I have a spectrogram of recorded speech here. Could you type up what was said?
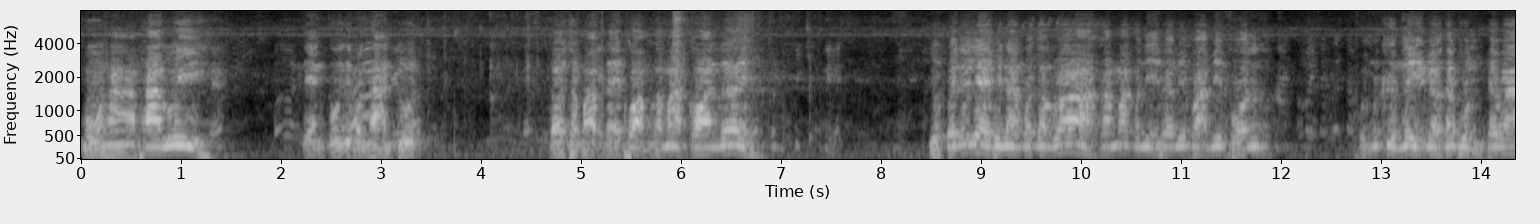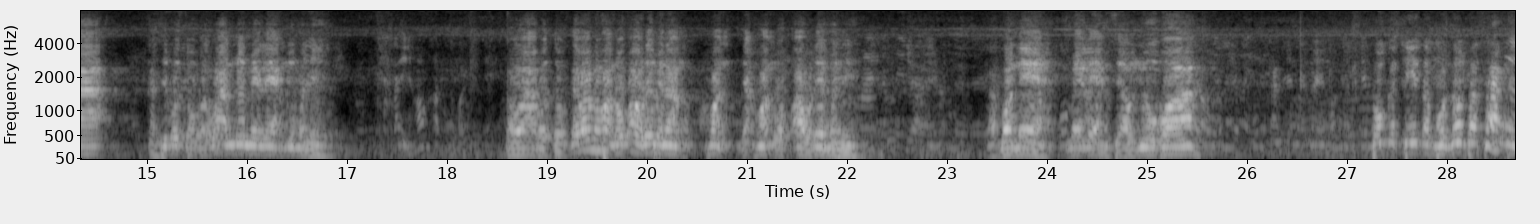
หมูหาพาลุยแต่งตัวที่บนฐานจุดก็ฉบับไหนพร้อมก็มาก่อนเลย หยุดไปเรื่อยๆพี่น้องม่ต้องรอคำมากกว่านี้เพื่อมีฟ้ามีฝนฝนมันขึ้นไม่อีกแล้วทั้งพุ่นแต่ว่ากสิบ่ตกแต่ว่ามีแม่แรงอยู่มื้อนี้ก็ว่าบตกแต่ว่ามันฮ้อนอบเอาได้ไปนั่งฮ้อนอยากฮ้อนอบเอาได้มื้อนี้ก็บ่แน่แม่แรงเสิเอาอยู่บ่ปกติตำบลโนนพระสร้างนี่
